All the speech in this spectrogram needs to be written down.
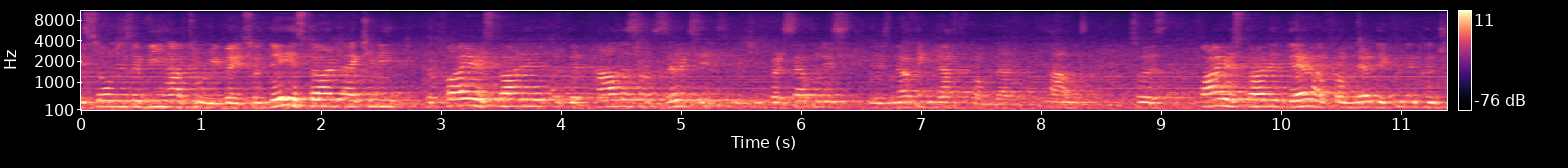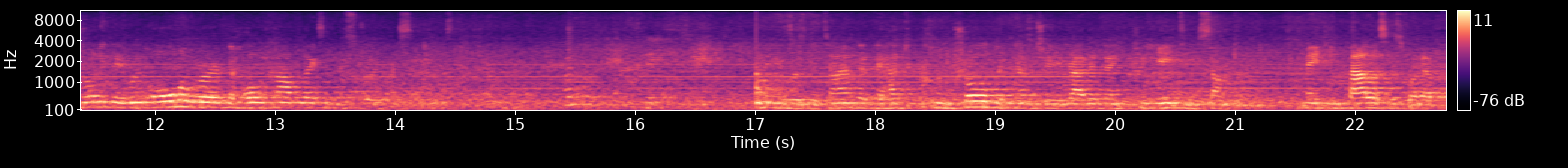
the soldiers said we have to revenge. So they started actually, the fire started at the palace of Xerxes, which in Persepolis, there's nothing left from that palace. So the fire started there, and from there they couldn't control it. They went all over the whole complex and destroyed Persepolis. It was the time that they had to control the country rather than creating something, making palaces, whatever.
